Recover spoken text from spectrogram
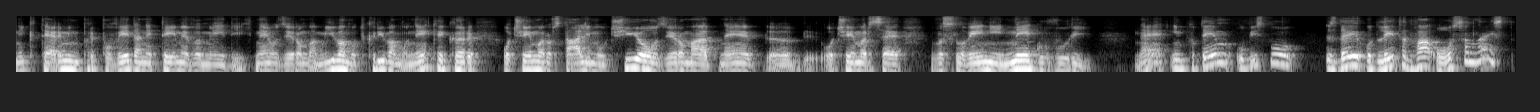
nek termin prepovedane teme v medijih, ne, oziroma mi vam odkrivamo nekaj, kar, o čemer ostali molčijo, oziroma ne, o čemer se v Sloveniji ne govori. Ne. In potem v bistvu zdaj od leta 2018.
